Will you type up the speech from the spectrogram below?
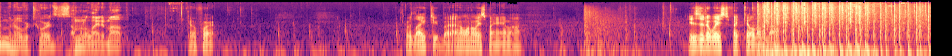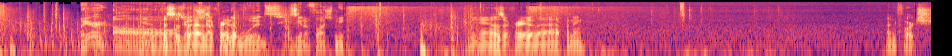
Coming over towards us. I'm gonna light him up. Go for it. I would like to, but I don't want to waste my ammo. Is it a waste if I kill them though? Where? Oh, this is what I was afraid of. Woods. He's gonna flush me. Yeah, I was afraid of that happening. Unfortunate.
